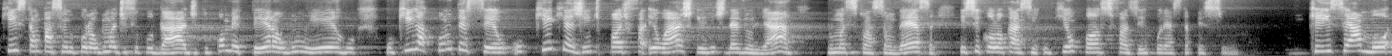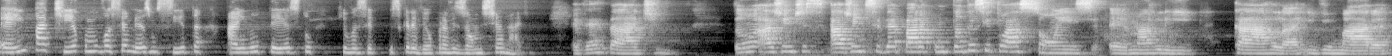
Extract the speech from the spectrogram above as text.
que estão passando por alguma dificuldade, que cometeram algum erro, o que aconteceu, o que que a gente pode, eu acho que a gente deve olhar numa situação dessa e se colocar assim, o que eu posso fazer por esta pessoa? Que isso é amor, é empatia, como você mesmo cita aí no texto que você escreveu para a visão missionária. É verdade. Então, a gente, a gente se depara com tantas situações, é, Marli, Carla e Vilmara,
